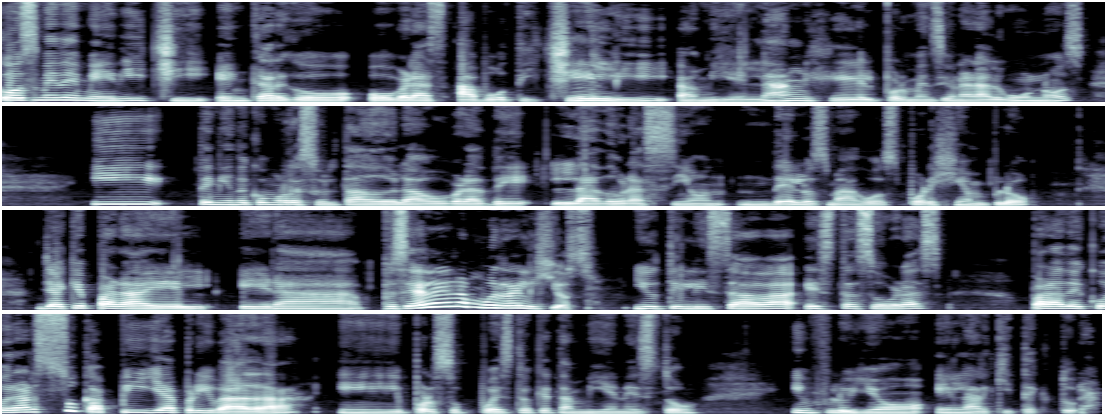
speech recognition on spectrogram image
Cosme de Medici encargó obras a Botticelli, a Miguel Ángel, por mencionar algunos, y teniendo como resultado la obra de La adoración de los magos, por ejemplo, ya que para él era, pues él era muy religioso y utilizaba estas obras para decorar su capilla privada y por supuesto que también esto influyó en la arquitectura.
